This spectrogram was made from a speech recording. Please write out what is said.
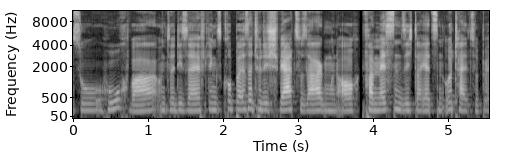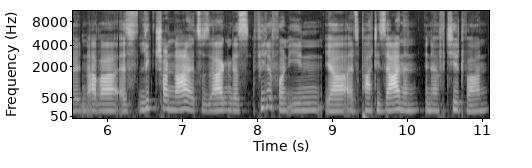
so hoch war unter dieser Häftlingsgruppe, ist natürlich schwer zu sagen und auch vermessen, sich da jetzt ein Urteil zu bilden. Aber es liegt schon nahe zu sagen, dass viele von ihnen ja als Partisanen inhaftiert waren,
